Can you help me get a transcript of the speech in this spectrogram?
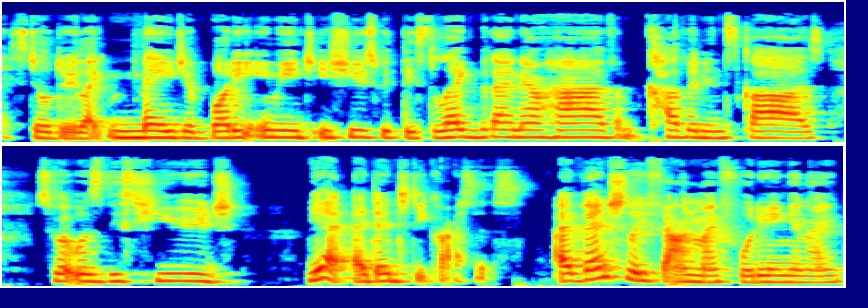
I still do like major body image issues with this leg that I now have. I'm covered in scars. So it was this huge, yeah, identity crisis. I eventually found my footing and I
